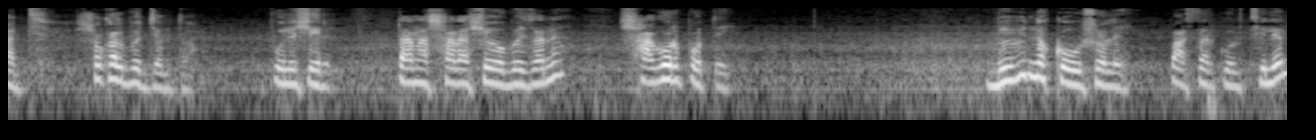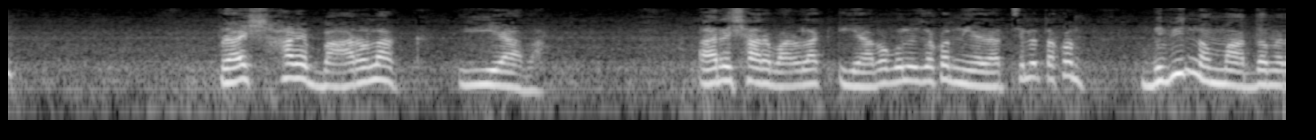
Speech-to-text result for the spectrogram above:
আজ সকাল পর্যন্ত পুলিশের টানা সাড়াশি অভিযানে সাগর পথে বিভিন্ন কৌশলে পাচার করছিলেন প্রায় সাড়ে বারো লাখ ইয়াবা। আর এই সাড়ে বারো লাখ ইয়াবাগুলো যখন নিয়ে যাচ্ছিল, তখন বিভিন্ন মাধ্যমে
